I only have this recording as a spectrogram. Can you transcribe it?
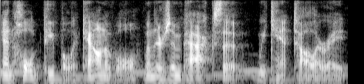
and hold people accountable when there's impacts that we can't tolerate.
